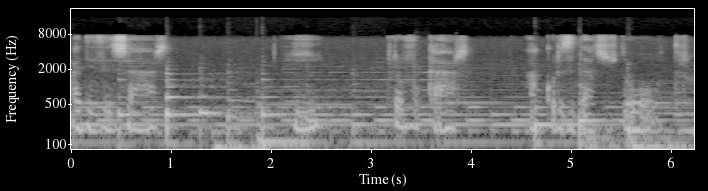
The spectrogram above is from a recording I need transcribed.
a desejar e provocar a curiosidade do outro.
